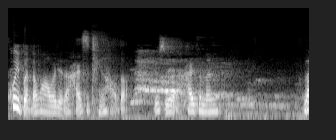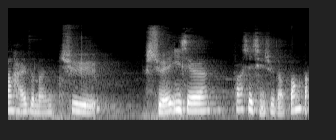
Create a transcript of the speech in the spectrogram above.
绘本的话，我觉得还是挺好的，就是孩子们让孩子们去学一些发泄情绪的方法。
